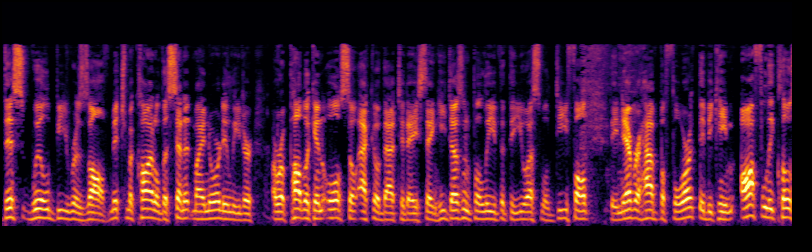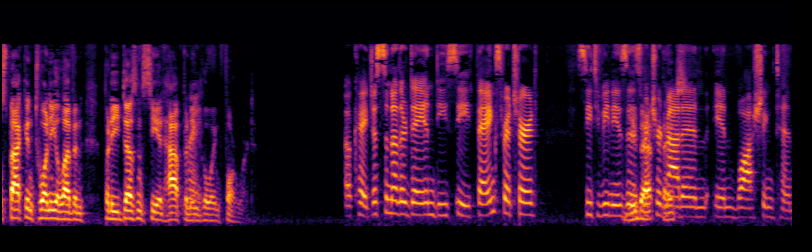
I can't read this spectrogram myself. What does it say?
this will be resolved. Mitch McConnell, the Senate Minority Leader, a Republican, also echoed that today, saying he doesn't believe that the U.S. will default. They never have before. They became awfully close back in 2011, but he doesn't see it happening right. going forward. Okay, just another day in D.C. Thanks, Richard. CTV News' is Richard Thanks. Madden in Washington.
